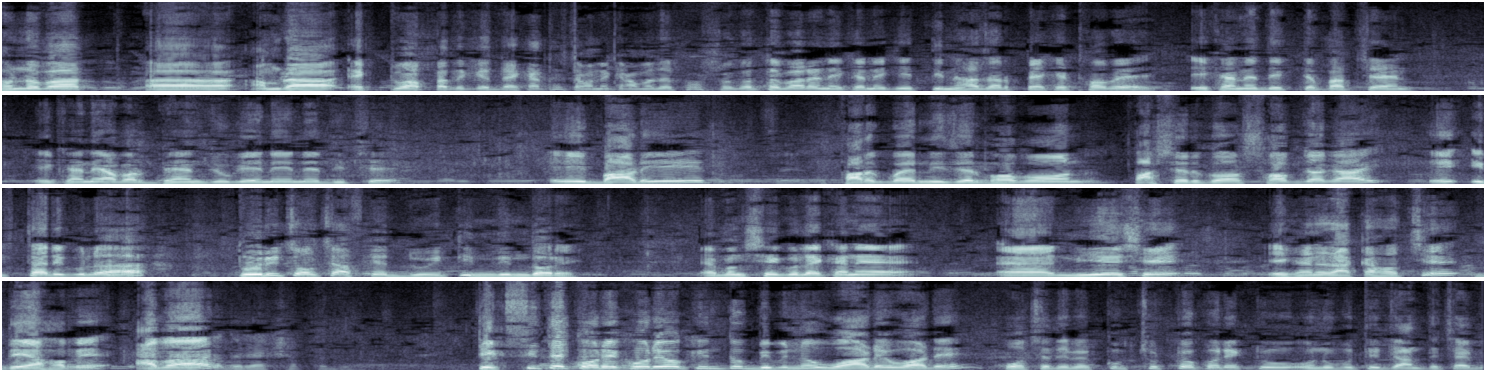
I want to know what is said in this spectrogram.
ধন্যবাদ। আমরা একটু আপনাদেরকে দেখাতে চাই। অনেকে আমাদের প্রশ্ন করতে পারেন, এখানে কি তিন হাজার প্যাকেট হবে? এখানে দেখতে পাচ্ছেন, এখানে আবার ভ্যান যুগে এনে এনে দিচ্ছে। এই বাড়ির ফারুক ভাইয়ের নিজের ভবন, পাশের ঘর, সব জায়গায় এই ইফতারিগুলা তৈরি চলছে আজকে দুই, তিন দিন ধরে। এবং সেগুলো এখানে নিয়ে এসে এখানে রাখা হচ্ছে, দেয়া হবে। আবার ট্যাক্সিতে করে করেও কিন্তু বিভিন্ন ওয়ার্ডে ওয়ার্ডে পৌঁছে দেবে। খুব ছোট্ট করে একটু অনুভূতি জানতে চাইব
